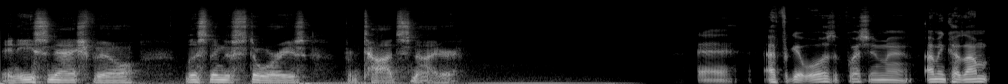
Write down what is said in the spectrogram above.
in East Nashville listening to stories from Todd Snider. Uh, I forget what was the question, man. I mean, cause I'm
